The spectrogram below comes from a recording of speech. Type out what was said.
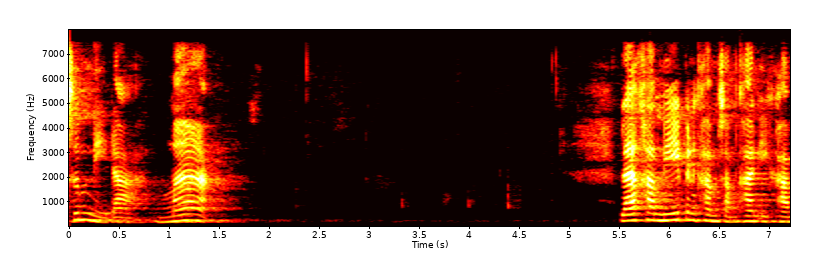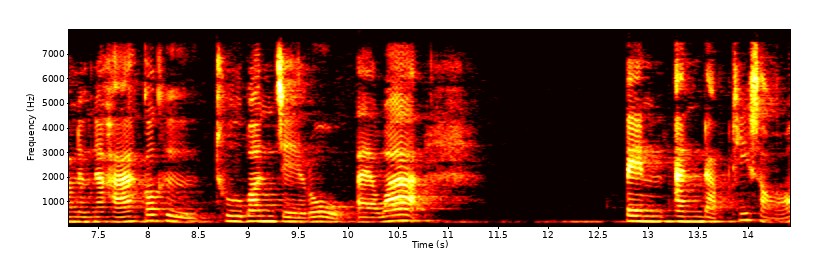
ซึมหนีดามาก และคำนี้เป็นคำสำคัญอีกคำหนึ่งนะคะ ก็คือ to ban zero แปลว่า เป็นอันดับที่สอง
